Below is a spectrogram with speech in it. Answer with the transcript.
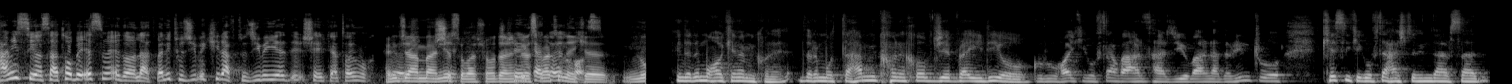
همین سیاست ها به اسم عدالت ولی تو جیب کی رفت؟ تو جیب یه شرکت های مختلف همین جنبندی صحبت شما در این قسمت اینه که این داره محاکمه می‌کنه داره متهم می‌کنه. خب جبرائیلی و گروه هایی که گفتن و ارز ترجیح و بر ندارین رو کسی که گفته 8 درصد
